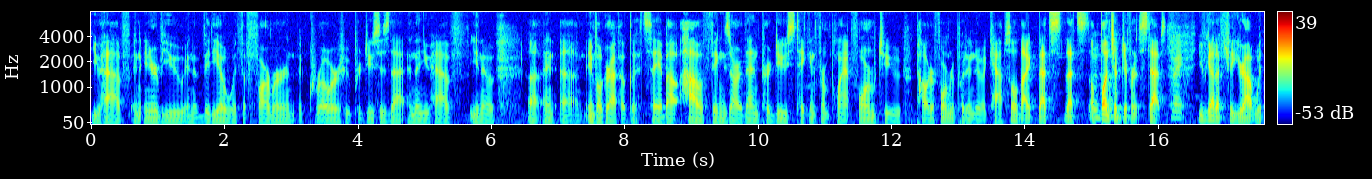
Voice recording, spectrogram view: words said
You have an interview and a video with the farmer and the grower who produces that, and then you have you know uh, an uh, infographic, let's say, about how things are then produced, taken from plant form to powder form to put into a capsule. Like that's that's a mm-hmm. bunch of different steps. Right. You've got to figure out with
